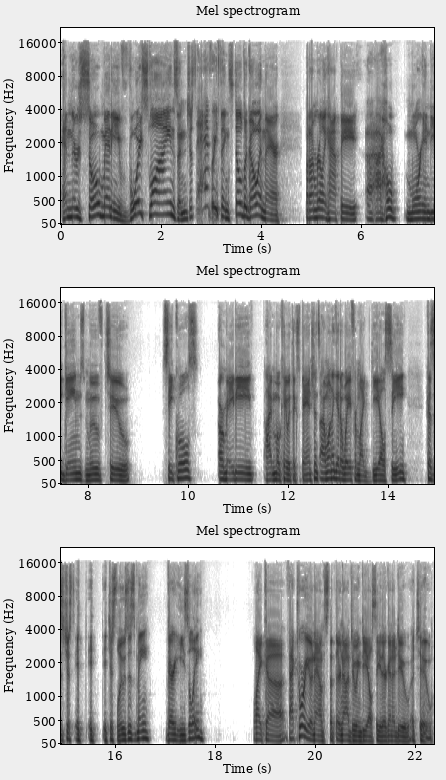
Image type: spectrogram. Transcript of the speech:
and there's so many voice lines and just everything still to go in there but i'm really happy i hope more indie games move to sequels or maybe I'm okay with expansions. I want to get away from like DLC because it's just it it it just loses me very easily. Like uh Factorio announced that they're not doing DLC, they're going to do a 2,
